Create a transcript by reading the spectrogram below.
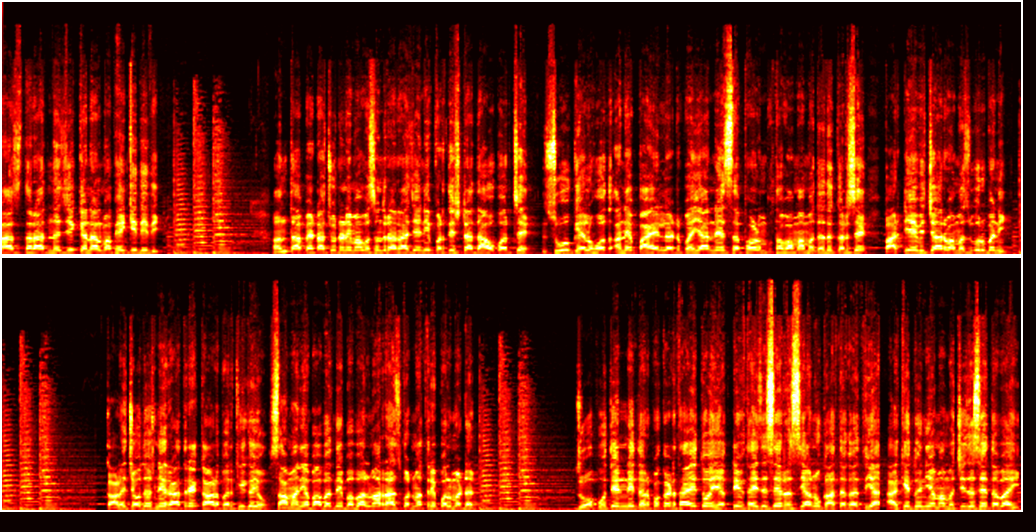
લાશ થરાદ નજીક કેનાલમાં ફેંકી દીધી. અંતા પેટા ચૂંટણીમાં વસુંધરા રાજ્યની પ્રતિષ્ઠા દાવ પર છે. શું ગેલહોત અને પાયલટ ભૈયાને સફળ થવામાં મદદ કરશે. પાર્ટીએ વિચારવા મજબૂર બની. કાળે ચૌદશની રાત્રે કાળ ભરખી ગયો. સામાન્ય બાબતની બબાલમાં રાજકોટમાં ત્રિપલ મર્ડર. જો પુતિનની ધરપકડ થાય તો એક્ટિવ થઈ જશે રશિયાનું ઘાતક હત્યા આખી દુનિયામાં મચી જશે તબાહી.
